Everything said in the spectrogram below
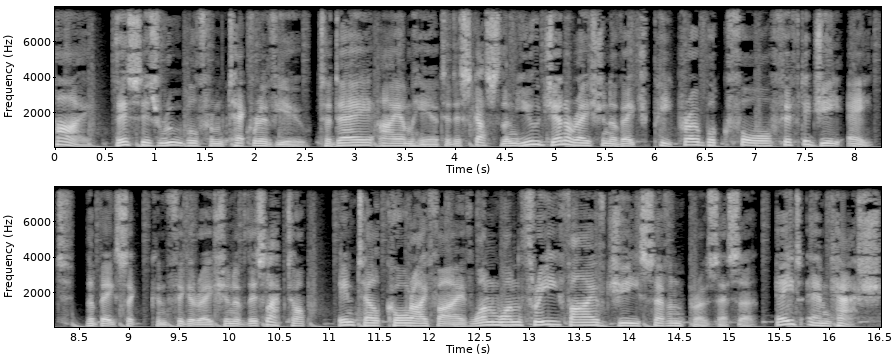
Hi, this is Rubel from Tech Review. Today I am here to discuss the new generation of HP ProBook 450G8. The basic configuration of this laptop, Intel Core i5-1135G7 processor, 8M cache,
